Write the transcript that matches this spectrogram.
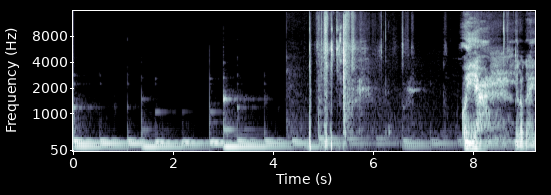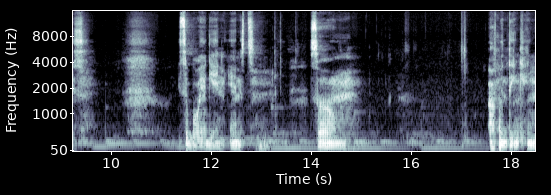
Oh yeah, hello guys. It's a boy again, Ernest. So um, I've been thinking.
